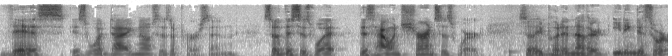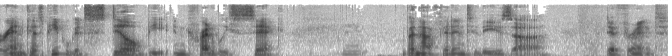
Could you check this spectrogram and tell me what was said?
this is what diagnoses a person. So this is what this is how insurances work. So they Mhm. put another eating disorder in because people could still be incredibly sick Right. but not fit into these uh, different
